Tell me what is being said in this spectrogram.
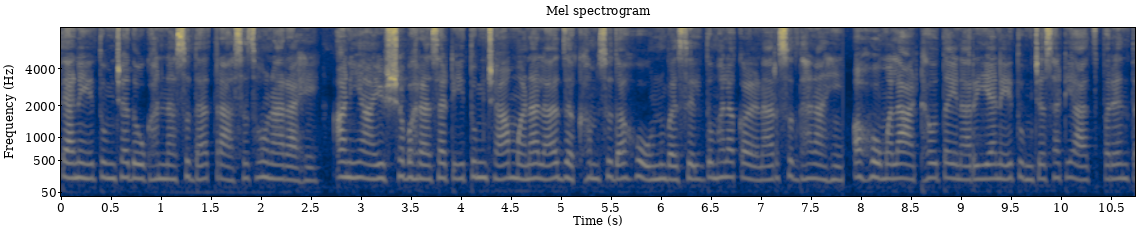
त्याने तुमच्या दोघांना सुद्धा त्रासच होणार आहे आणि आयुष्यभरासाठी तुमच्या मनाला जखम सुद्धा होऊन बसेल. तुम्हाला कळणार सुद्धा नाही. अहो मला आठवता येणार रियाने तुमच्यासाठी आजपर्यंत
